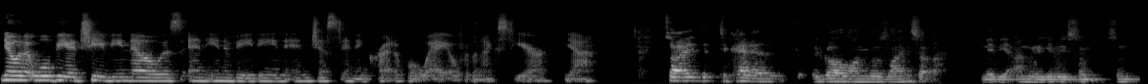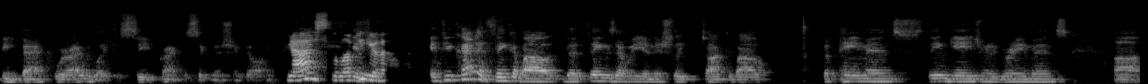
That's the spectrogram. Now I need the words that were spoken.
Know that we'll be achieving those and innovating in just an incredible way over the next year. Yeah. So I, to kind of go along those lines, so maybe I'm going to give you some some feedback where I would like to see practice ignition going. Yes, we'd love if, to hear that. If you kind of think about the things that we initially talked about, the payments, the engagement agreements, uh,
